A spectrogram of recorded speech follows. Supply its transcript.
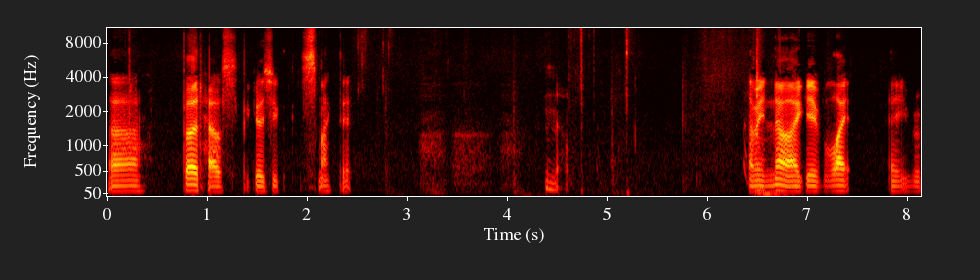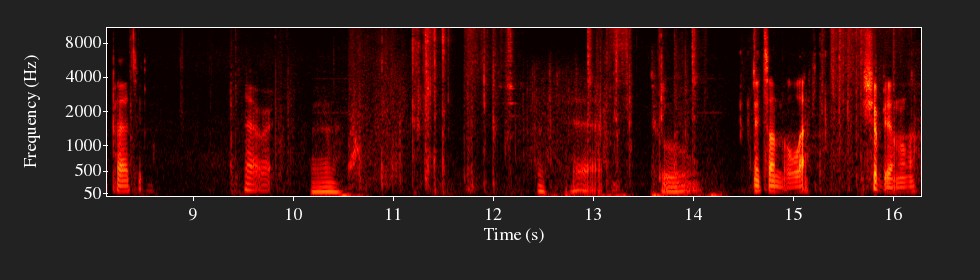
uh birdhouse because you smacked it? No. I mean, no, I gave light a repair tool. Alright. Uh, repair tool. It's on the left. It should be on the left.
